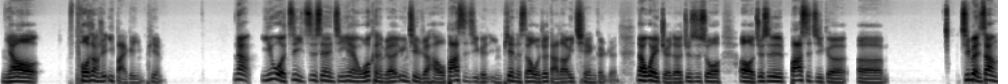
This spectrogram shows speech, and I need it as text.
你要泼上去一百个影片。那以我自己自身的经验，我可能比较运气比较好，我八十几个影片的时候，我就达到一千个人。那我也觉得就是说，哦，就是八十几个，呃，基本上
